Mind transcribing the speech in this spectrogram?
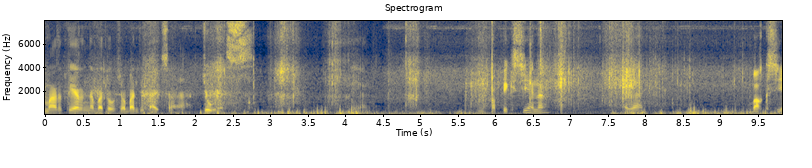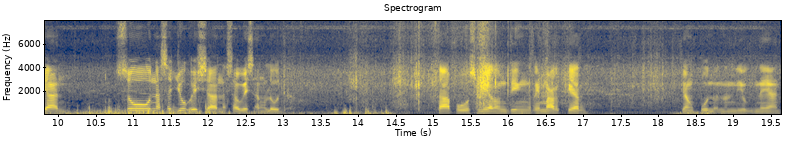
marker na bato. So, banti tayo sa US. Ayan. Nakapix yan ha. Ayan. Box yan. So, nasa US siya, nasa west ang load. Tapos, mayroon ding remarker yung puno ng niyog na yan.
